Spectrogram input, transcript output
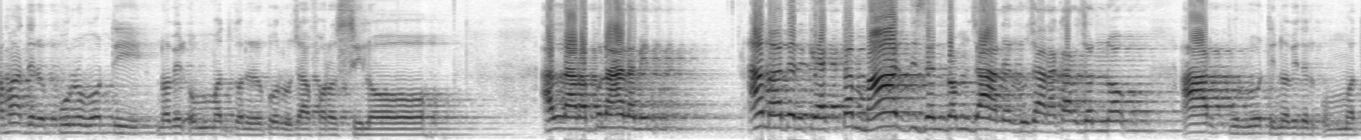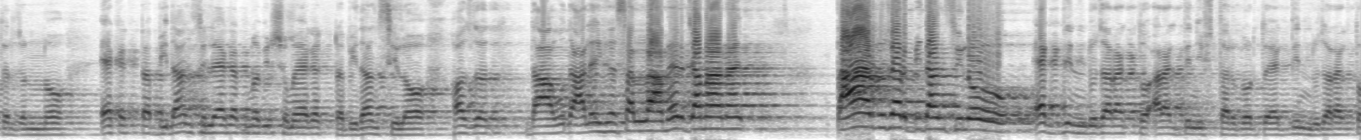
আমাদের পূর্ববর্তী নবীর উম্মতগণের উপর রোজা ফরজ ছিল। আল্লাহ রাব্বুল আলমিন আমাদেরকে একটা মাস দিছেন রমজানের রোজা রাখার জন্য, আর পূর্ববর্তী নবীদের উম্মতের জন্য এক একটা বিধান ছিল, এক এক নবীর সময় এক একটা বিধান ছিল। হজরত দাউদ আলাইহিস সাল্লামের জামানায় তার রোজার বিধান ছিল একদিন রোজা রাখতো আর একদিন ইফতার করতো একদিন রোজা রাখতো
